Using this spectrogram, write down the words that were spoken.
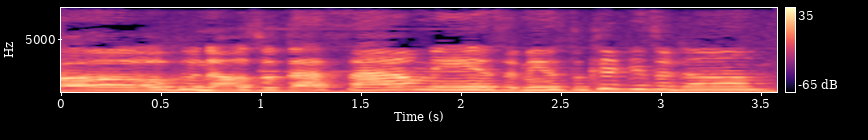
Oh, who knows what that sound means? It means the cookies are done.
